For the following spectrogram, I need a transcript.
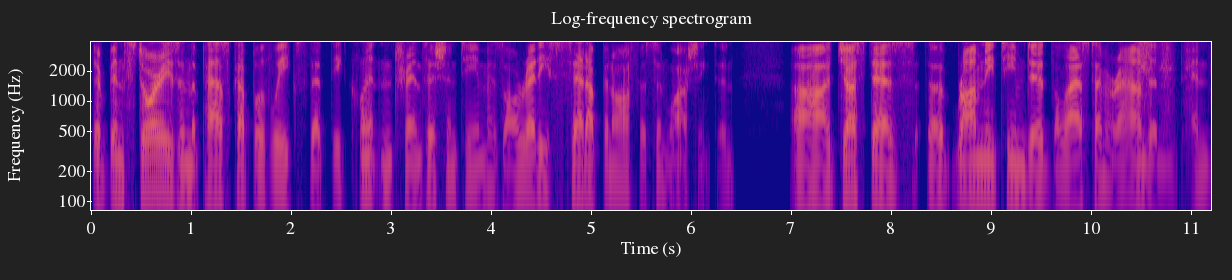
there have been stories in the past couple of weeks that the Clinton transition team has already set up an office in Washington, uh, just as the Romney team did the last time around. And and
